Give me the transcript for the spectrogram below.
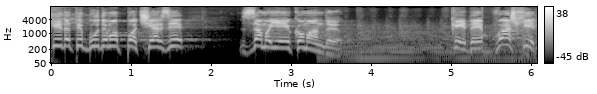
кидати будемо по черзі за моєю командою. Кидає ваш хід.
